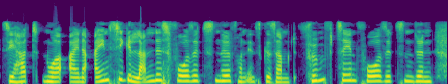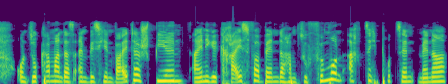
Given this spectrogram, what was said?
Sie hat nur eine einzige Landesvorsitzende von insgesamt 15 Vorsitzenden. Und so kann man das ein bisschen weiterspielen. Einige Kreisverbände haben zu 85 Prozent Männer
